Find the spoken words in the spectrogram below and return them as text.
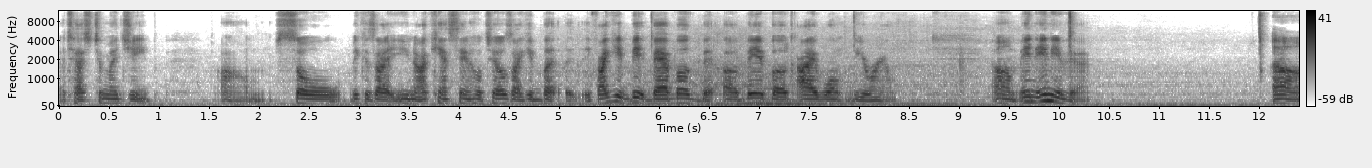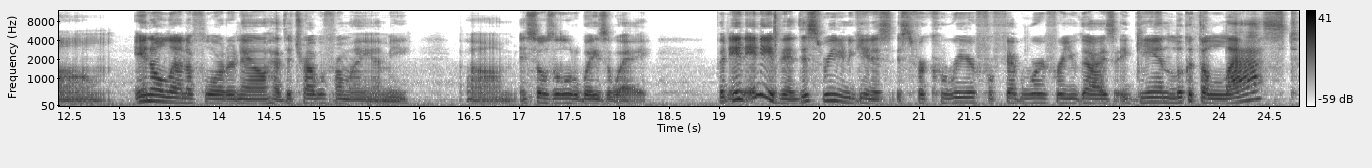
attached to my Jeep. Um, so because I, you know, I can't stay in hotels. I get, but if I get bit bad bug, uh, bed bug, I won't be around. Um, in any event, um, in Orlando, Florida now, had to travel from Miami. Um, and so it's a little ways away. But in any event, this reading again is, is for career for February for you guys. Again, look at the last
